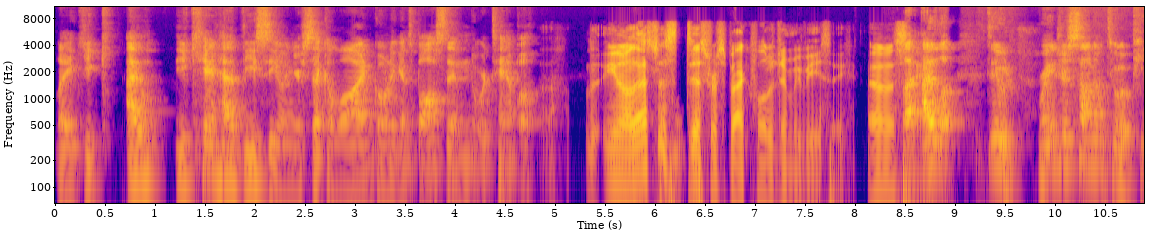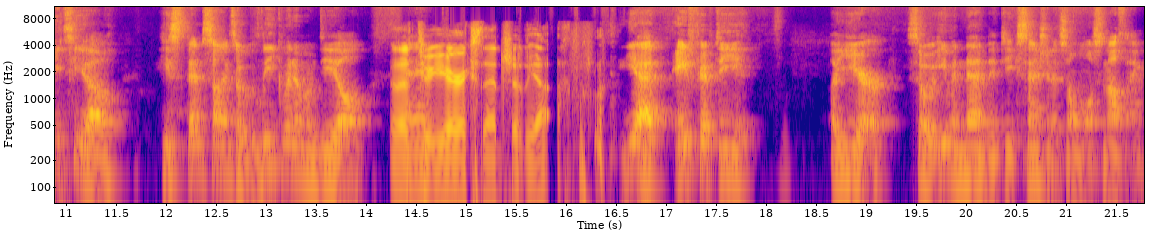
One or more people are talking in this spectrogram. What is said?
Like you, I you can't have Vesey on your second line going against Boston or Tampa. You know that's just disrespectful to Jimmy Vesey. I, I love, dude. Rangers signed him to a PTO. He then signs a league minimum deal. A two-year extension, yeah. yeah, eight fifty a year. So even then, the extension is almost nothing.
